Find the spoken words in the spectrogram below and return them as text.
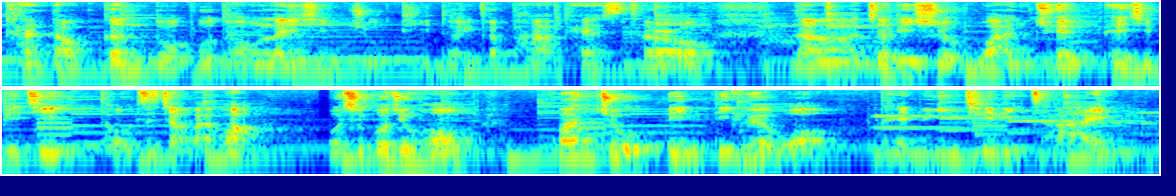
看到更多不同类型主题的一个 Podcaster 哦。那这里是完全配息笔记，投资讲白话，我是郭俊宏，关注并订阅我，陪你一起理财。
